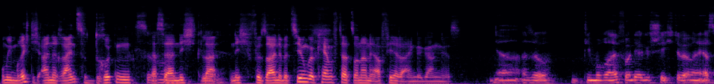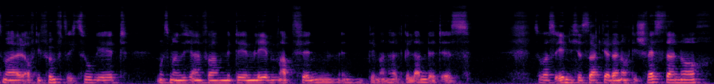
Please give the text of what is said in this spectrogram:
um ihm richtig eine reinzudrücken, so, dass er nicht, okay. nicht für seine Beziehung gekämpft hat, sondern eine Affäre eingegangen ist. Ja, also die Moral von der Geschichte, wenn man erstmal auf die 50 zugeht, muss man sich einfach mit dem Leben abfinden, in dem man halt gelandet ist. Sowas ähnliches sagt ja dann auch die Schwester noch.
